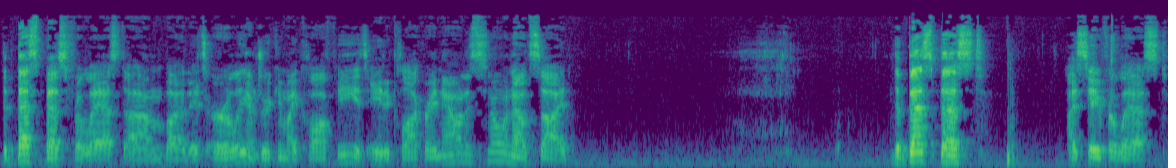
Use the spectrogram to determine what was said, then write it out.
the best best for last, um, but it's early. I'm drinking my coffee. It's 8 o'clock right now, and it's snowing outside. The best best I say for last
